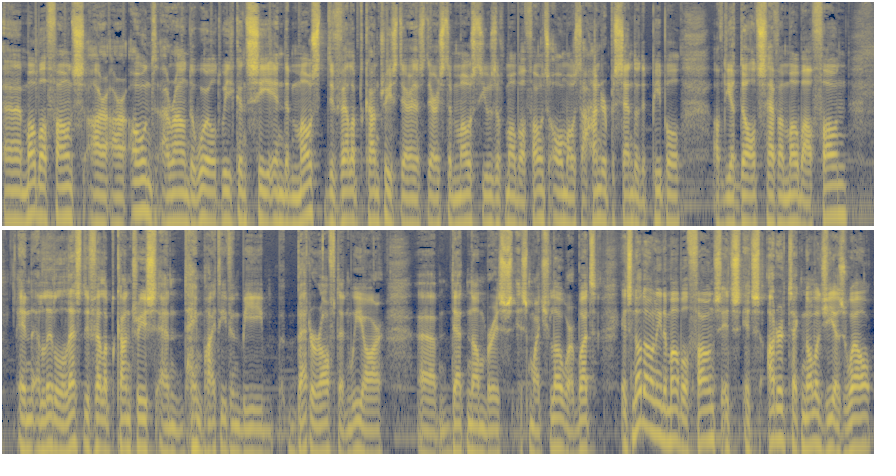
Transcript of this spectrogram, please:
uh, mobile phones are, are owned around the world, we can see in the most developed countries there's there's the most use of mobile phones. Almost 100% of the people, of the adults, have a mobile phone in a little less developed countries, and they might even be better off than we are, um, that number is, is much lower. But it's not only the mobile phones, it's, it's other technology as well.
